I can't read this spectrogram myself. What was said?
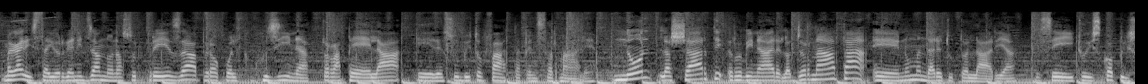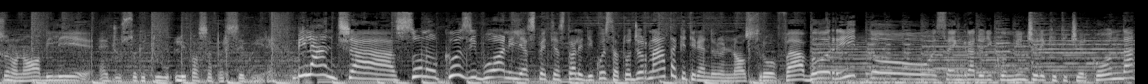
Magari stai organizzando una sorpresa, però qualcosina trapela ed è subito fatta a pensar male. Non lasciarti rovinare la giornata e non mandare tutto all'aria. se i tuoi scopi sono nobili, è giusto che tu li possa perseguire. Bilancia! Sono così buoni gli aspetti astrali di questa tua giornata che ti rendono il nostro favorito. Sei in grado di convincere chi ti circonda,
